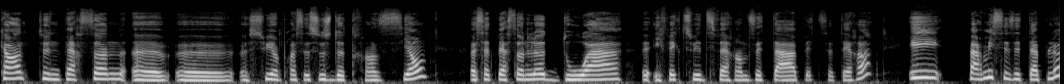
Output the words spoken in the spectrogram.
quand une personne euh, suit un processus de transition, cette personne-là doit effectuer différentes étapes, etc. Et parmi ces étapes-là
